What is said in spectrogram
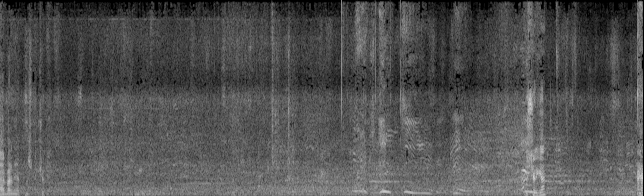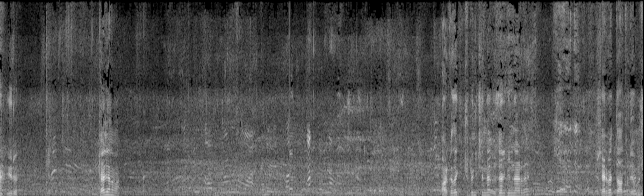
Mermerden yapılmış bir küp. Dışarı gel. Yürü. Gel yanıma. Arkadaki küpün içinde özel günlerde şerbet dağıtılıyormuş.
